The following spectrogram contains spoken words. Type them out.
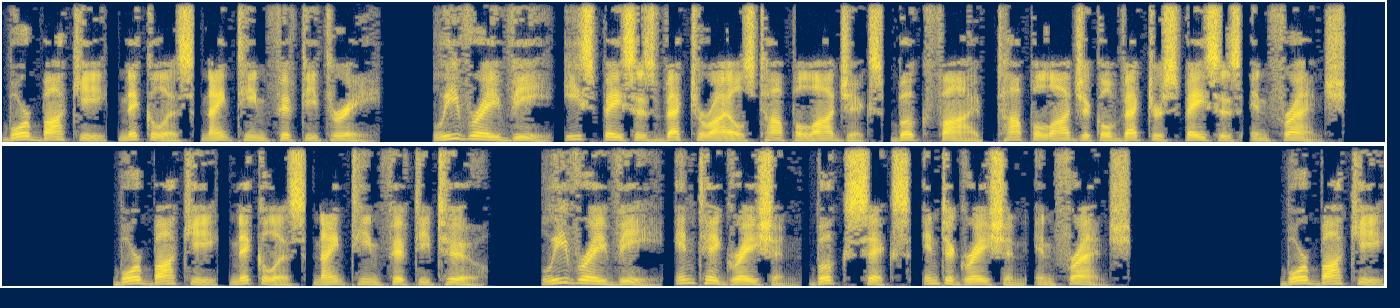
Bourbaki, Nicolas 1953. Livre V, Espaces vectoriels topologiques Book 5, Topological vector spaces in French. Bourbaki, Nicolas 1952. Livre V, Intégration Book 6, Integration in French. Bourbaki,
